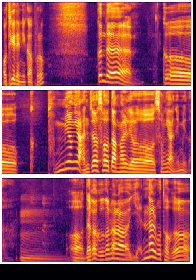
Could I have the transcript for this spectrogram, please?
어떻게 됩니까 앞으로? 근데 그, 그 분명히 앉아서 당할 여성이 아닙니다. 음. 어 내가 그거나 옛날부터 그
